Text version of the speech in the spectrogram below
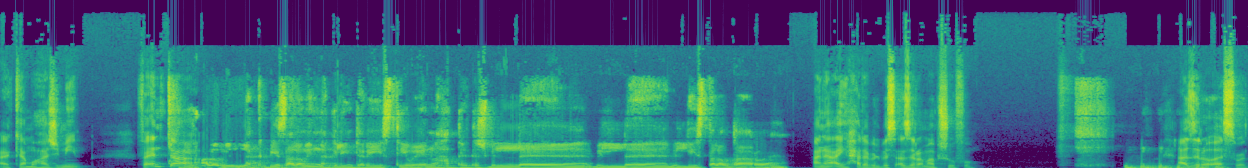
آه كمهاجمين. فأنت بيزعلوا منك بيزعلوا منك الانتريستي. وين ما حطيتش بال بال بالليستا لو تعرف أنا أي حدا بلبس أزرق ما بشوفه. ازرق وأسود.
